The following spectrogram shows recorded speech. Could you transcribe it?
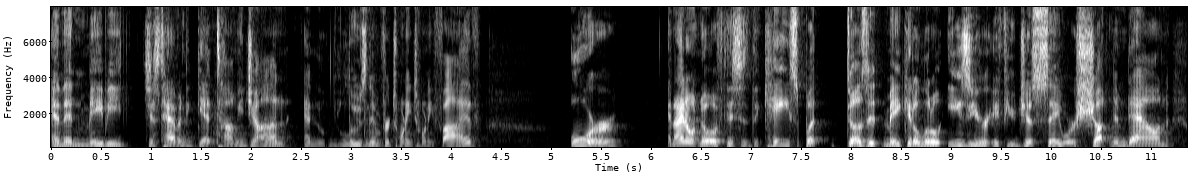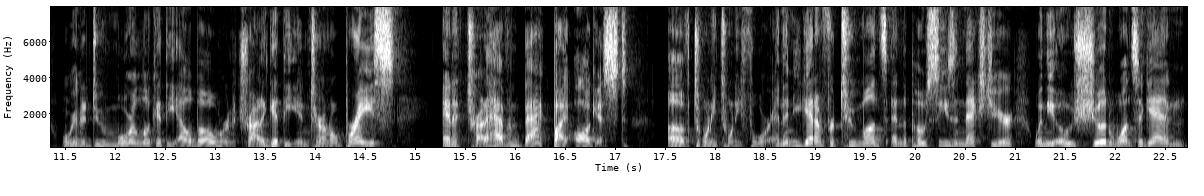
and then maybe just having to get Tommy John and losing him for 2025? Or and I don't know if this is the case, but does it make it a little easier if you just say we're shutting him down? We're going to do more look at the elbow. We're going to try to get the internal brace and try to have him back by August of 2024. And then you get him for two months and the postseason next year when the O's should once again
